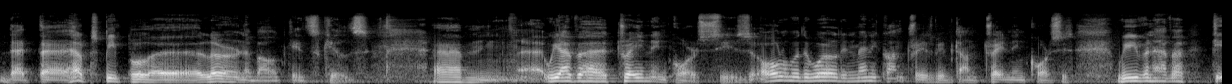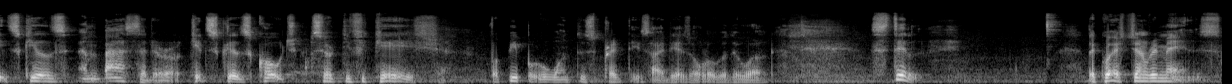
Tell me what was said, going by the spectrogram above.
that uh, helps people uh, learn about kids skills. Um, uh, we have uh, training courses all over the world in many countries we've done training courses we even have a Kid Skills ambassador or Kid Skills coach certification for people who want to spread these ideas all over the world. Still, the question remains,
